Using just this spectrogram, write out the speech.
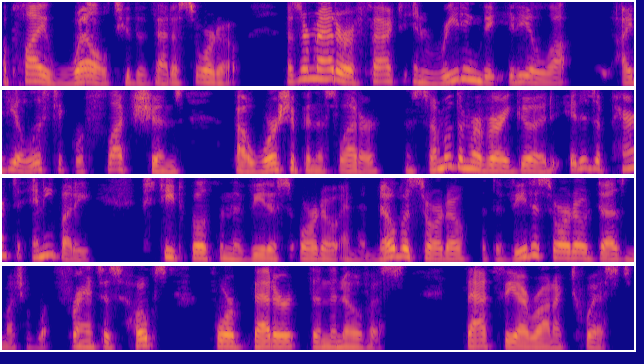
apply well to the Vetus Ordo. As a matter of fact, in reading the ideolo- idealistic reflections about worship in this letter, and some of them are very good, it is apparent to anybody steeped both in the Vetus Ordo and the Novus Ordo that the Vetus Ordo does much of what Francis hopes for better than the Novus. That's the ironic twist.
